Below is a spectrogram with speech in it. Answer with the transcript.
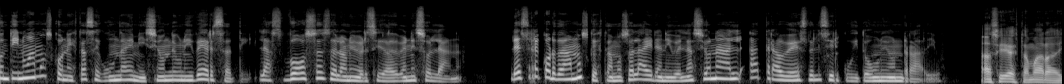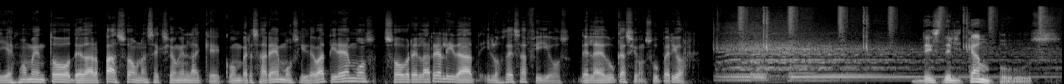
Continuamos con esta segunda emisión de Universate, las voces de la Universidad Venezolana. Les recordamos que estamos al aire a nivel nacional a través del circuito Unión Radio. Así es, Tamara, y es momento de dar paso a una sección en la que conversaremos y debatiremos sobre la realidad y los desafíos de la educación superior. Desde el campus.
